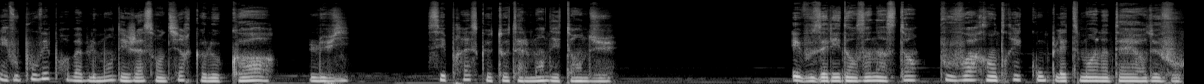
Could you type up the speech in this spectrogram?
et vous pouvez probablement déjà sentir que le corps, lui, s'est presque totalement détendu. Et vous allez dans un instant pouvoir rentrer complètement à l'intérieur de vous.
